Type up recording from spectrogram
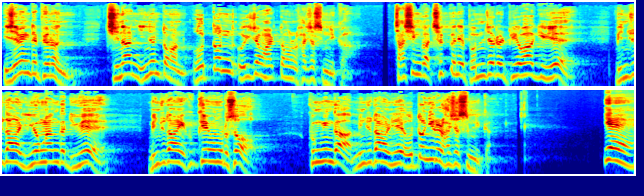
이재명 대표는 지난 2년 동안 어떤 의정 활동을 하셨습니까? 자신과 측근의 범죄를 비호하기 위해 민주당을 이용한 것 이외에 민주당의 국회의원으로서 국민과 민주당을 위해 어떤 일을 하셨습니까? 예,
